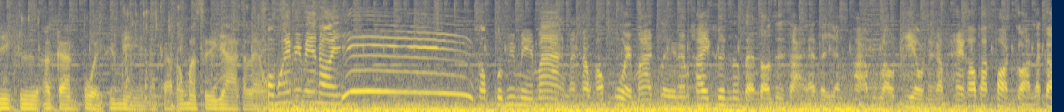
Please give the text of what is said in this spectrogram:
นี่คืออาการป่วยพี่เมย์นะครับต้องมาซื้อยากันแล้วขอบคุณให้พี่เมย์หน่อยขอบคุณพี่เมย์มากนะครับเขาป่วยมากเลยนะไข้ขึ้นตั้งแต่ตอนสายๆแล้วแต่ยังพาพวกเราเที่ยวนะครับให้เขาพักผ่อนก่อนแล้วก็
